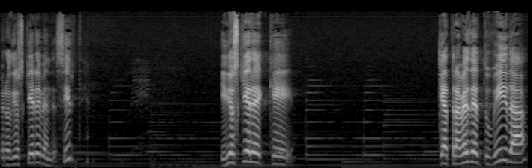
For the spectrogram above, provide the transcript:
pero Dios quiere bendecirte. Y Dios quiere que, que a través de tu vida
